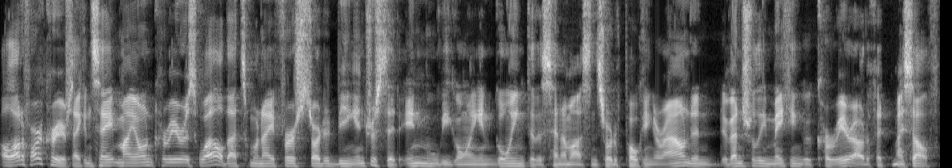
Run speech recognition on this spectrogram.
a lot of our careers. I can say my own career as well. That's when I first started being interested in movie going and going to the cinemas and sort of poking around and eventually making a career out of it myself.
